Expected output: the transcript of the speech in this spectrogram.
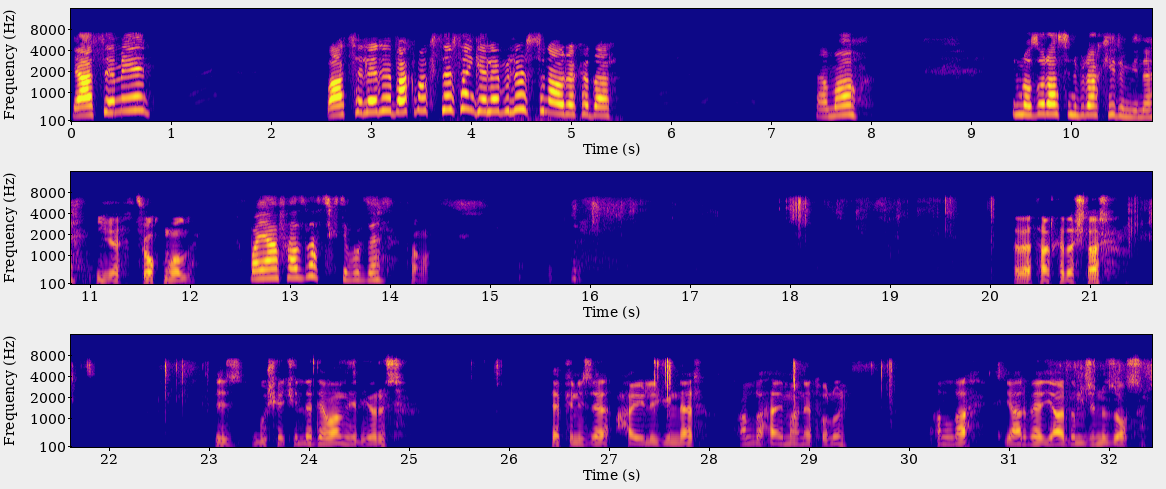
Yasemin. Bahçelere bakmak istersen gelebilirsin oraya kadar. Tamam. Bilmez orasını bırakırım yine. Niye? Çok mu oldu? Bayağı fazla çıktı buradan. Tamam. Evet arkadaşlar. Biz bu şekilde devam ediyoruz. Hepinize hayırlı günler. Allah'a emanet olun. Allah yar ve yardımcınız olsun.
